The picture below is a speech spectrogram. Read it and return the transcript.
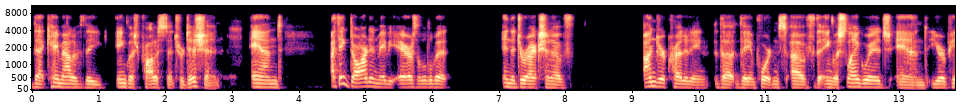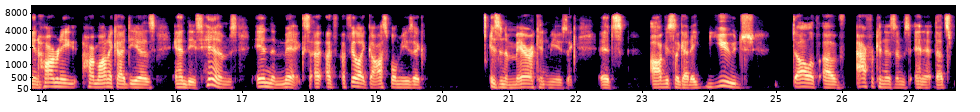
that came out of the English Protestant tradition. And I think Darden maybe errs a little bit in the direction of undercrediting the the importance of the English language and European harmony harmonic ideas and these hymns in the mix. I, I feel like gospel music is an American music. It's obviously got a huge dollop of Africanisms in it. That's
